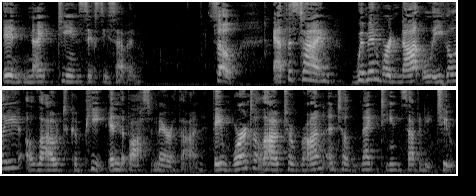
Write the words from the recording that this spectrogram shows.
in 1967. So, at this time, women were not legally allowed to compete in the Boston Marathon. They weren't allowed to run until 1972.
